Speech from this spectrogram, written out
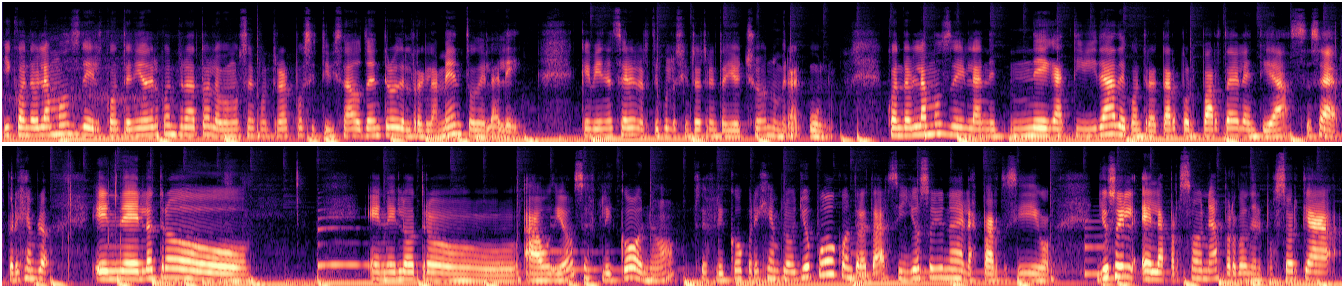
Y cuando hablamos del contenido del contrato, lo vamos a encontrar positivizado dentro del reglamento de la ley, que viene a ser el artículo 138, numeral 1. Cuando hablamos de la negatividad de contratar por parte de la entidad, o sea, por ejemplo, en el otro en el otro audio se explicó, ¿no? Se explicó, por ejemplo, yo puedo contratar si yo soy una de las partes y digo, yo soy la persona, perdón, el postor que ha,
